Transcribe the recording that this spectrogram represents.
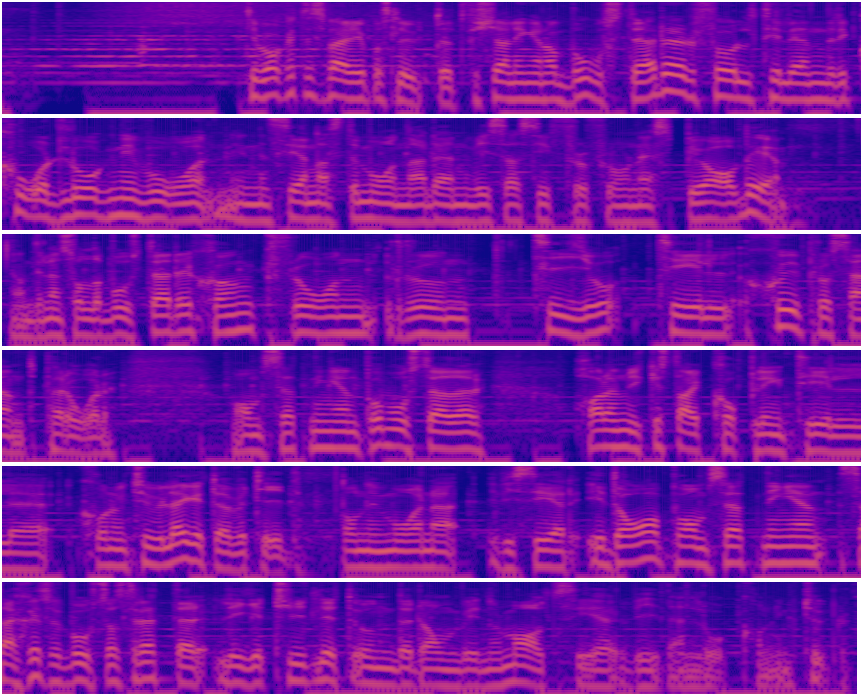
Tillbaka till Sverige på slutet. Försäljningen av bostäder föll till en rekordlåg nivå i den senaste månaden visar siffror från SBAB. Andelen sålda bostäder sjönk från runt 10 till 7 procent per år. Omsättningen på bostäder har en mycket stark koppling till eh, konjunkturläget över tid. De nivåerna vi ser idag på omsättningen, särskilt för bostadsrätter, ligger tydligt under de vi normalt ser vid en lågkonjunktur.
